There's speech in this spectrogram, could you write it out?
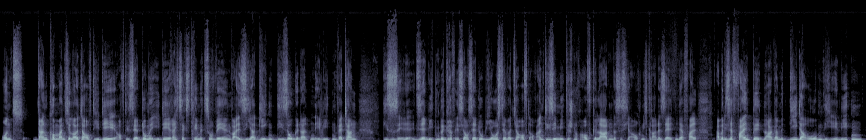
und dann kommen manche Leute auf die Idee, auf die sehr dumme Idee, Rechtsextreme zu wählen, weil sie ja gegen die sogenannten Eliten wettern. Dieses, dieser Elitenbegriff ist ja auch sehr dubios, der wird ja oft auch antisemitisch noch aufgeladen, das ist ja auch nicht gerade selten der Fall. Aber diese Feindbildlager mit die da oben, die Eliten,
